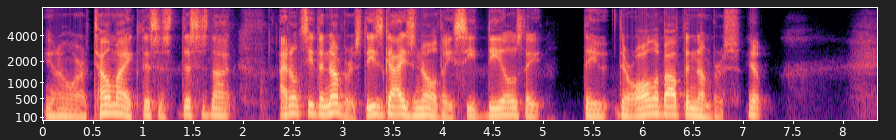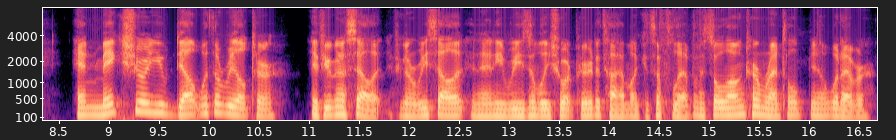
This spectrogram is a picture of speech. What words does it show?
You know, or tell Mike this is this is not. I don't see the numbers. These guys know. They see deals. They they they're all about the numbers. Yep. And make sure you've dealt with a realtor if you're going to sell it, if you're going to resell it in any reasonably short period of time, like it's a flip. If it's a long term rental, you know, whatever.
